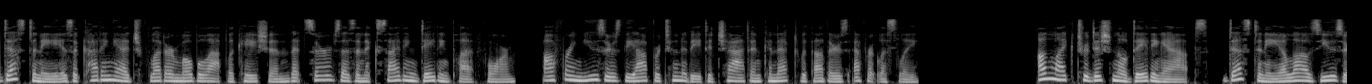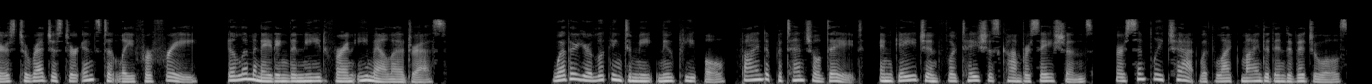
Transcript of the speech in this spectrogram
Destiny is a cutting-edge Flutter mobile application that serves as an exciting dating platform, offering users the opportunity to chat and connect with others effortlessly. Unlike traditional dating apps, Destiny allows users to register instantly for free, eliminating the need for an email address. Whether you're looking to meet new people, find a potential date, engage in flirtatious conversations, or simply chat with like-minded individuals,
